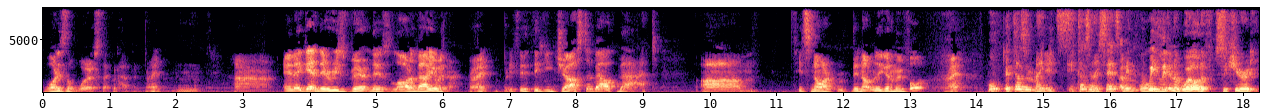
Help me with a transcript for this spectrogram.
what is the worst that could happen, right? Uh, and again, there is very there's a lot of value in that, right? But if they're thinking just about that, um, it's not they're not really going to move forward, right? Well, it doesn't make It's- it doesn't make sense. I mean, we live in a world of security,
